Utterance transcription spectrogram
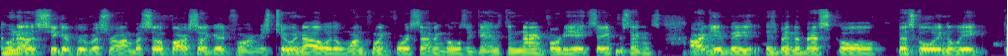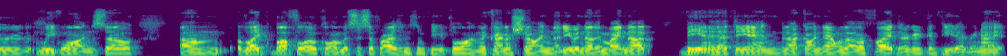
who knows, he could prove us wrong. But so far, so good for him. He's two and zero with a one point four seven goals against and nine forty eight save percentage. Arguably, has been the best goal, best goalie in the league through week one. So, um, like Buffalo, Columbus is surprising some people, and they're kind of showing that even though they might not be in it at the end, they're not going down without a fight. They're going to compete every night.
